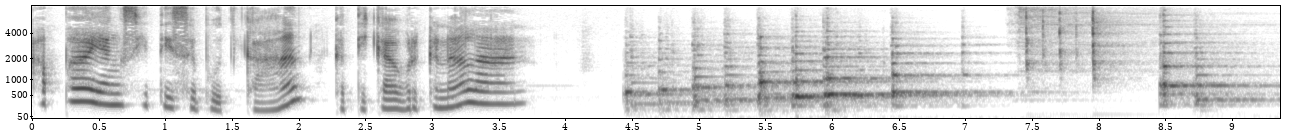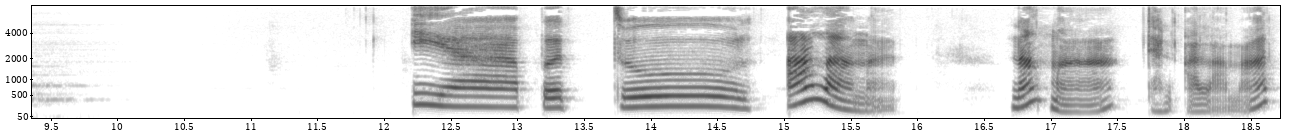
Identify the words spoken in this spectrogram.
apa yang Siti sebutkan ketika berkenalan? Iya, betul. Alamat. Nama dan alamat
